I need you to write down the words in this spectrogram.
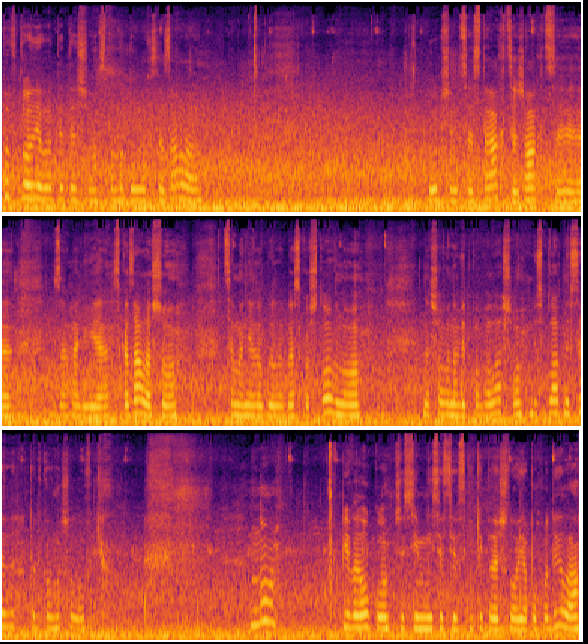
повторювати те, що стоматолог сказала. В общем, це страх, це жах, це взагалі сказала, що це мені робили безкоштовно. На що вона відповіла, що безплатний сир тільки в мишоловці. Ну, півроку чи сім місяців, скільки пройшло, я походила.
